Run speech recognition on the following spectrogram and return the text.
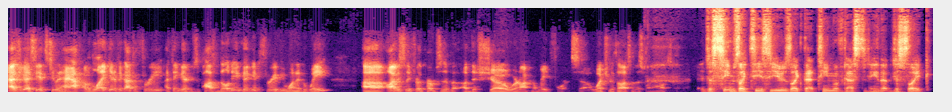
as you guys see, it's two and a half. I would like it if it got to three. I think there's a possibility it could get to three if you wanted to wait. Uh, obviously, for the purposes of, of the show, we're not going to wait for it. So, what's your thoughts on this one, Alex? It just seems like TCU is like that team of destiny that just like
